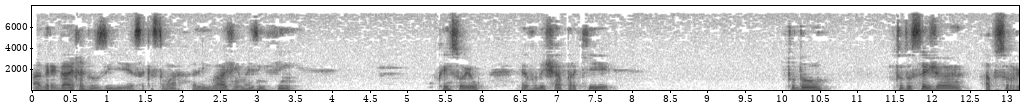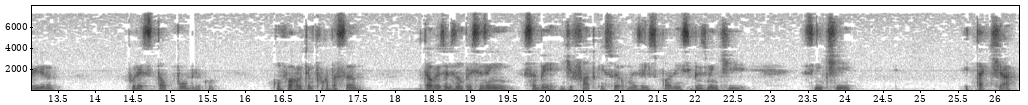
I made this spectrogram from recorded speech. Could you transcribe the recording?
agregar e reduzir essa questão à, à linguagem, mas enfim. Quem sou eu? Eu vou deixar para que tudo tudo seja absorvido por esse tal público conforme o tempo for passando. E talvez eles não precisem saber de fato quem sou eu, mas eles podem simplesmente sentir e tatear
